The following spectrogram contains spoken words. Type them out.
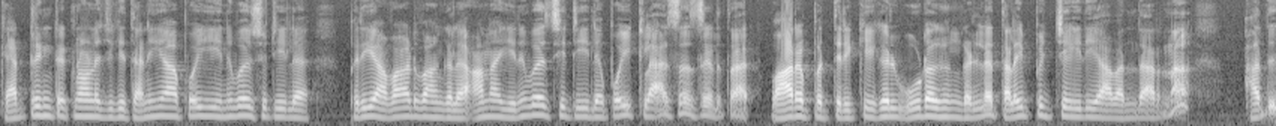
கேட்ரிங் டெக்னாலஜிக்கு தனியாக போய் யூனிவர்சிட்டியில் பெரிய அவார்டு வாங்கலை. ஆனால் யூனிவர்சிட்டியில் போய் கிளாஸஸ் எடுத்தார். வாரப்பத்திரிகைகள் ஊடகங்களில் தலைப்புச் செய்தியாக வந்தார்னா அது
